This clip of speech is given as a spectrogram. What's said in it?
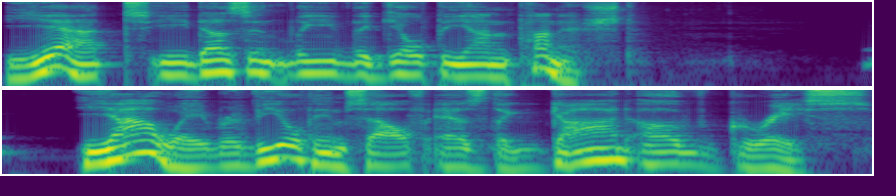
Yet he doesn't leave the guilty unpunished. Yahweh revealed himself as the God of grace.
